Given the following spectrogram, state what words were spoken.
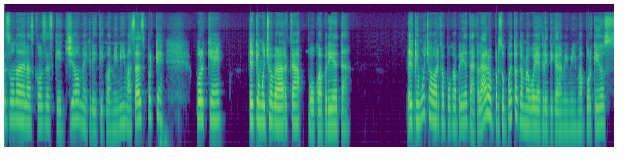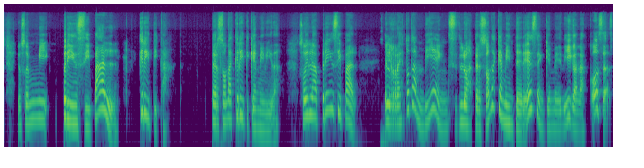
es una de las cosas que yo me critico a mí misma. ¿Sabes por qué? Porque el que mucho abarca, poco aprieta. El que mucho abarca, poco aprieta. Claro, por supuesto que me voy a criticar a mí misma porque yo, yo soy mi principal crítica persona crítica en mi vida. Soy la principal. El resto también, las personas que me interesen, que me digan las cosas,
